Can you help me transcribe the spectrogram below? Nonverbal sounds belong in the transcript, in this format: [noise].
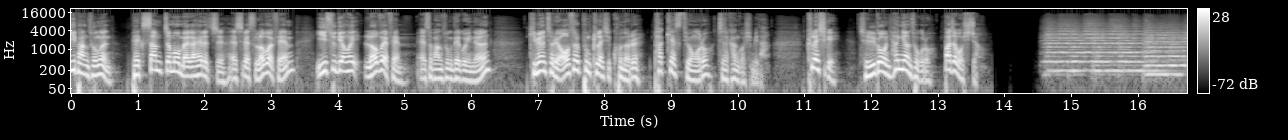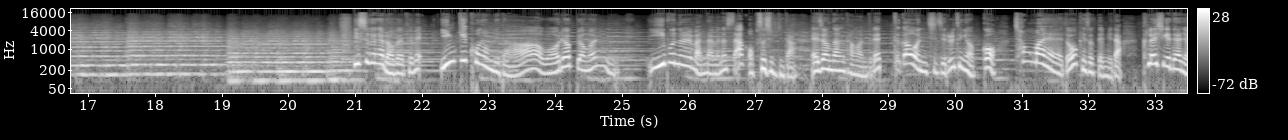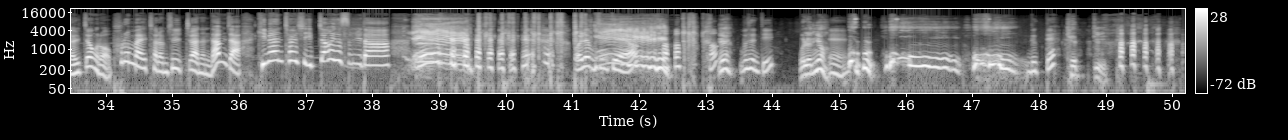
이 방송은 103.5MHz SBS 러브 FM 이수경의 러브 FM에서 방송되고 있는 김현철의 어설픈 클래식 코너를 팟캐스트용으로 제작한 것입니다. 클래식의 즐거운 향연 속으로 빠져보시죠. 이수경의 러브 FM의 인기 코너입니다. 월요병은 이분을 만나면 싹 없어집니다. 애정당 당원들의 뜨거운 지지를 등에 업고 청마회도 계속됩니다. 클래식에 대한 열정으로 푸른 말처럼 질주하는 남자 김현철 씨 입장하셨습니다. 네. [laughs] 원래 무슨 띠예요? 어? 예? 무슨 띠? 원래는요. 예. 늑대? 개 띠.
